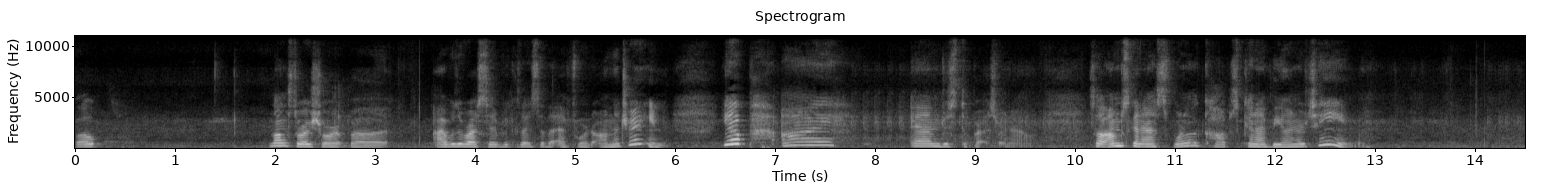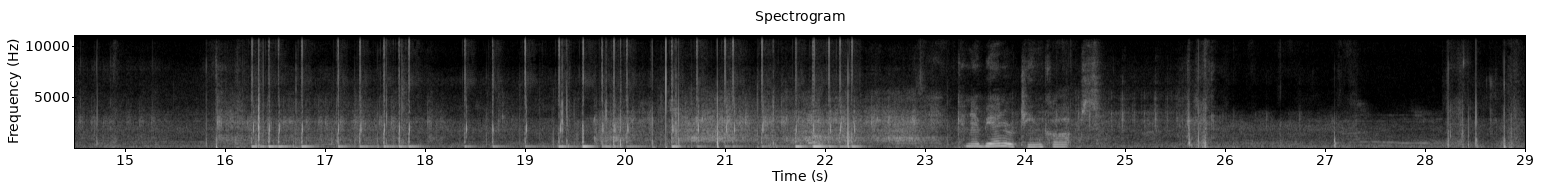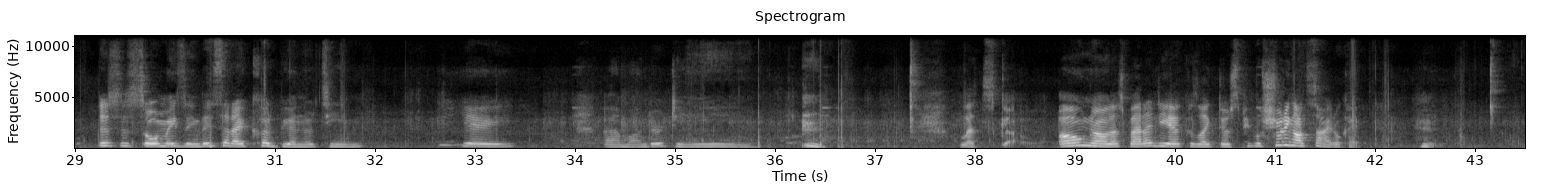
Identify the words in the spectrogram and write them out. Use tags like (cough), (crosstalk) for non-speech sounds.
Well, long story short, but I was arrested because I said the F word on the train. Yep, I am just depressed right now. So I'm just gonna ask one of the cops, can I be on your team? Can I be on your team, cops? This is so amazing. They said I could be on their team. Yay. I'm on their team. (clears throat) Let's go. Oh no, that's bad idea because like there's people shooting outside. Okay. Hmm.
